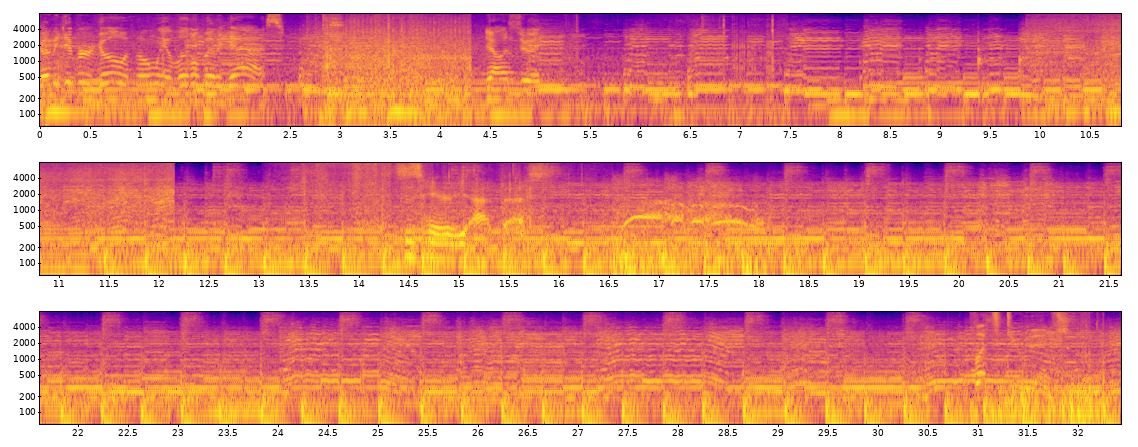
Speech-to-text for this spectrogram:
Gonna give her a go with only a little bit of gas. yeah, let's do it. This is hairy at best. Let's do this.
